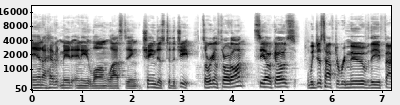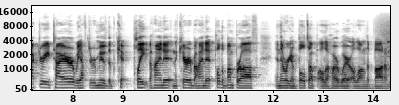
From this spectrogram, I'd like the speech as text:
and I haven't made any long lasting changes to the Jeep. So we're gonna throw it on, see how it goes. We just have to remove the factory tire. We have to remove the plate behind it and the carrier behind it, pull the bumper off, and then we're gonna bolt up all the hardware along the bottom.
